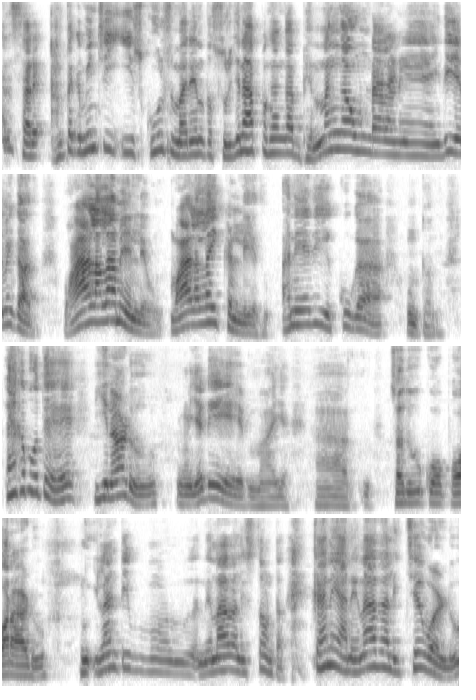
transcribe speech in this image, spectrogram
అది సరే అంతకు మించి ఈ స్కూల్స్ మరింత సృజనాత్మకంగా భిన్నంగా ఉండాలనే ఇది ఏమీ కాదు. వాళ్ళలా మేము లేవు. వాళ్ళలా ఇక్కడ లేదు అనేది ఎక్కువగా ఉంటుంది. లేకపోతే ఈనాడు ఏంటి చదువుకో, పోరాడు ఇలాంటి నినాదాలు ఇస్తూ ఉంటారు. కానీ ఆ నినాదాలు ఇచ్చేవాళ్ళు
